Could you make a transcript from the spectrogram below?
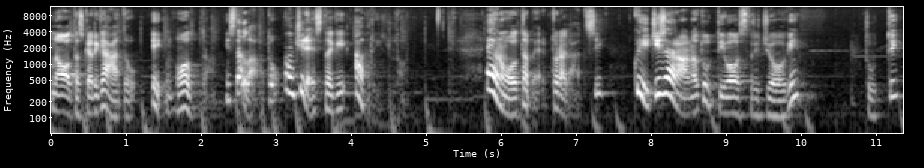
Una volta scaricato e una volta installato non ci resta che aprirlo. E una volta aperto ragazzi Qui ci saranno tutti i vostri giochi, tutti.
